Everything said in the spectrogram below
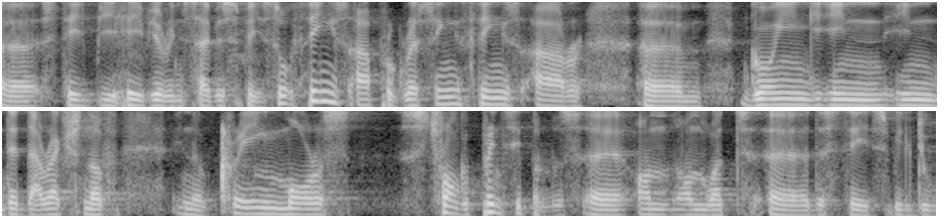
uh, state behavior in cyberspace. So things are progressing, things are um, going in, in the direction of you know, creating more stronger principles uh, on, on what uh, the states will do.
